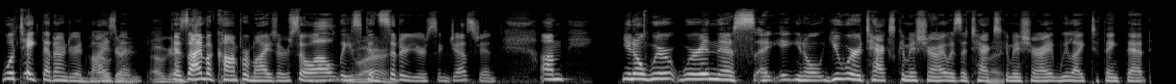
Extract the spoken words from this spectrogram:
We'll take that under advisement okay. because I'm a compromiser, so I'll at least You consider your suggestion. Um, you know, we're we're in this. Uh, you know, you were a tax commissioner. I was a tax Right. commissioner. I, we like to think that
